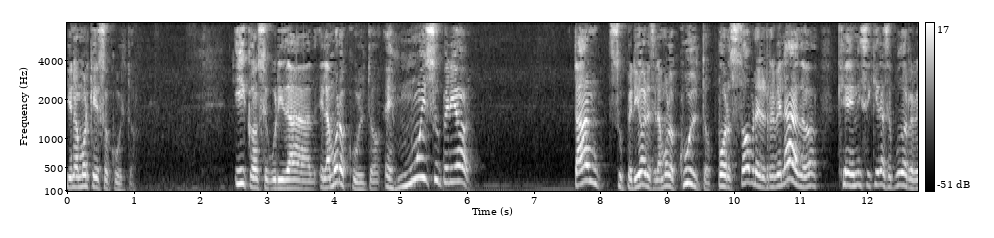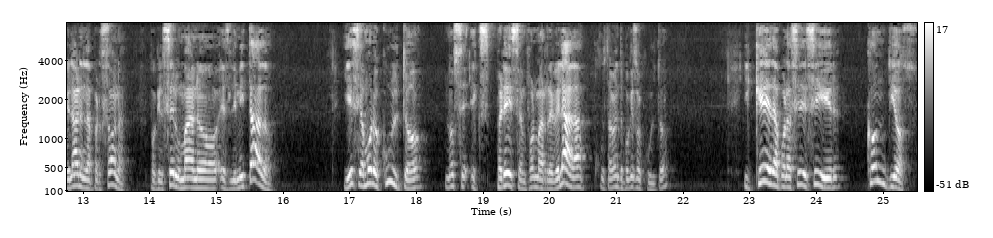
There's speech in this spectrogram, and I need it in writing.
y un amor que es oculto. Y con seguridad, el amor oculto es muy superior. Tan superior es el amor oculto por sobre el revelado que ni siquiera se pudo revelar en la persona, porque el ser humano es limitado. Y ese amor oculto no se expresa en forma revelada, justamente porque es oculto, y queda, por así decir, con Dios,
